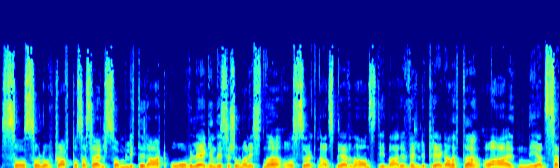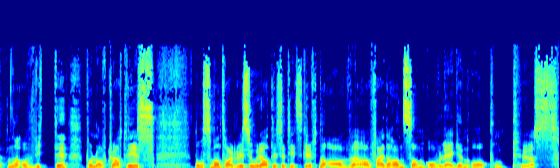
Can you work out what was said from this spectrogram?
så så Lovecraft på seg selv som litterært overlegen disse journalistene, og søknadsbrevene hans de bærer veldig preg av dette, og er nedsettende og vittig på Lovecraft-vis. Noe som antageligvis gjorde at disse tidsskriftene av, avfeide han som overlegen og pompøs.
